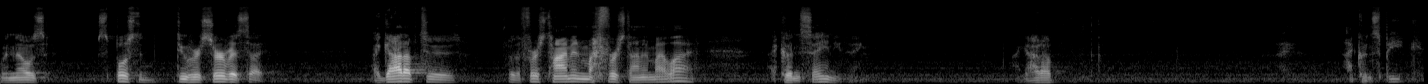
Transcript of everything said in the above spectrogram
When I was supposed to do her service, I, I got up to, for the first time in my first time in my life, I couldn't say anything. I got up, I, I couldn't speak.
